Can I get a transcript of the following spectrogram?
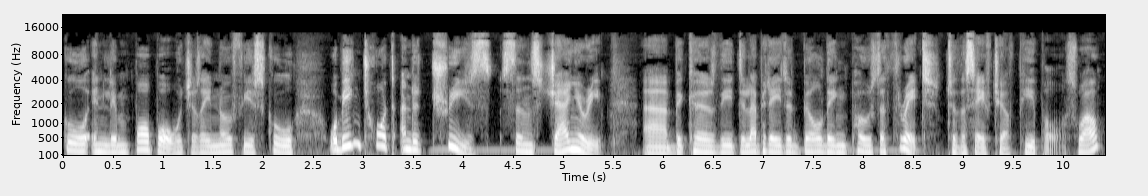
school in Limpopo, which is a no-fee school, were being taught under trees since January uh, because the dilapidated building posed a threat to the safety of people as well.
